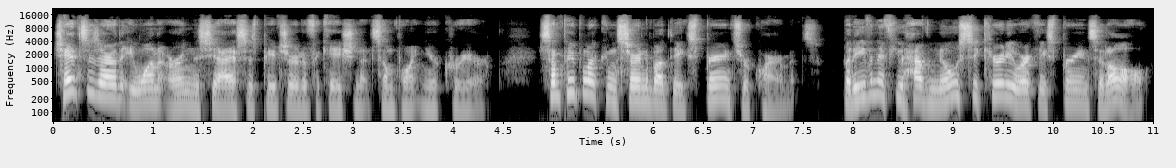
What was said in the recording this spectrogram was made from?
chances are that you want to earn the CISSP certification at some point in your career. Some people are concerned about the experience requirements, but even if you have no security work experience at all,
